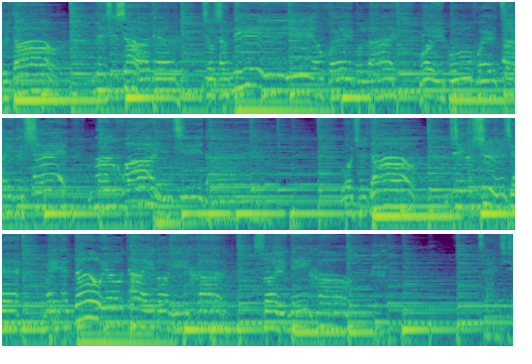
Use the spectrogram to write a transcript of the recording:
知道那些夏天就像你一样回不来，我已不会再对谁满怀期待。我知道这个世界每天都有太多遗憾，所以你好，再见。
